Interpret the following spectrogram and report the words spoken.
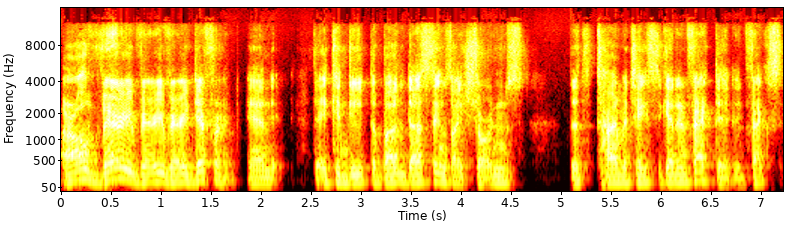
are all very, very, very different. And it can do the bug does things like shortens the time it takes to get infected, infects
